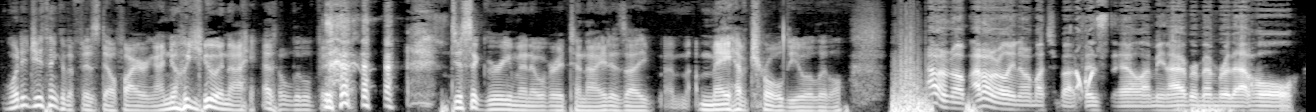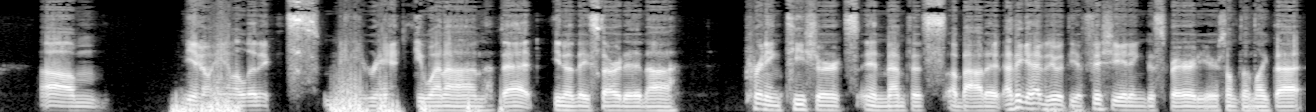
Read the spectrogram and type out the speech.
what did you think of the Fizdale firing? I know you and I had a little bit of disagreement over it tonight, as I may have trolled you a little. I don't know. I don't really know much about Fizdale. I mean, I remember that whole, um, you know, analytics mini rant he went on that, you know, they started, uh, printing t-shirts in Memphis about it. I think it had to do with the officiating disparity or something like that.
